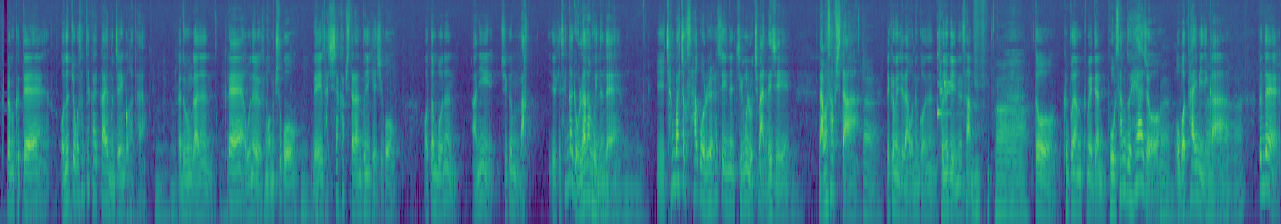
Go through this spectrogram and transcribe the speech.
그러면 그때 어느 쪽을 선택할까의 문제인 것 같아요. 그러니까 누군가는 그래 오늘 여기서 멈추고 내일 다시 시작합시다라는 분이 계시고 어떤 분은 아니 지금 막 이렇게 생각이 올라가고 있는데 이 창발적 사고를 할 수 있는 지금을 놓치면 안 되지. 남아서 합시다. 네. 이제 그러면 이제 나오는 거는 저녁에 있는 삶, 아, 또 그만큼에 대한 보상도 해야죠. 네. 오버타임이니까. 네, 네. 근데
